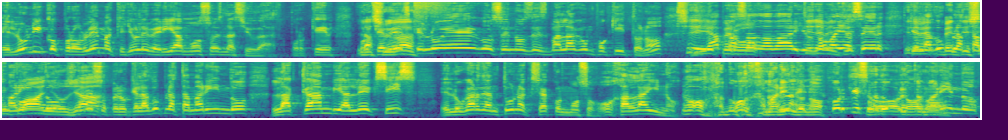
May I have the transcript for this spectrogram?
el único problema que yo le vería a Mozo es la ciudad, porque, porque ves que luego se nos desbalaga un poquito, ¿no? Sí, y ha pasado a varios, no vaya a ser que la dupla Tamarindo, ya. Eso, pero que la dupla Tamarindo la cambie Alexis en lugar de Antuna que sea con Mozo. Ojalá y no. No, la dupla Tamarindo no. Porque esa dupla Tamarindo.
